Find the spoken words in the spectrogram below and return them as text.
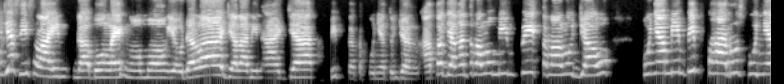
aja sih selain nggak boleh ngomong ya udahlah jalanin aja, tapi tetap punya tujuan atau jangan terlalu mimpi terlalu jauh. Punya mimpi harus punya,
